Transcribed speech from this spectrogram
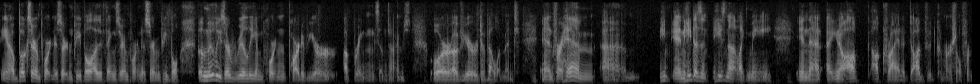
You know, books are important to certain people, other things are important to certain people, but movies are really important part of your upbringing sometimes or of your development. And for him, um, he and he doesn't. He's not like me in that. Uh, you know, I'll I'll cry at a dog food commercial for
